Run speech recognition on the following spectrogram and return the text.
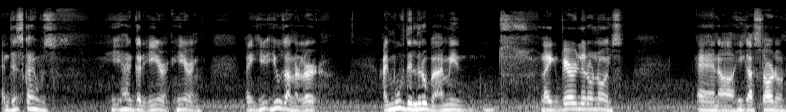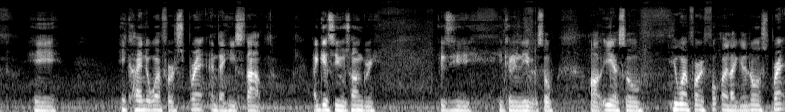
And this guy was, he had good ear hearing, like he he was on alert. I moved a little bit. I mean, like very little noise, and uh, he got startled. He he kind of went for a sprint and then he stopped. I guess he was hungry because he, he couldn't leave it. So, uh, yeah, so he went for a, like a little sprint.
